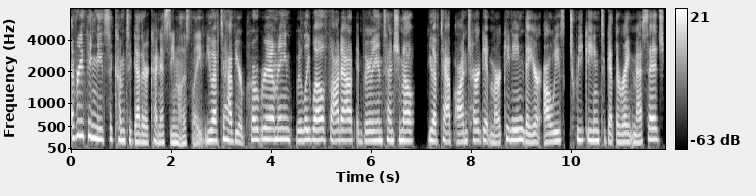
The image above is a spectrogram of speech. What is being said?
everything needs to come together kind of seamlessly. You have to have your programming really well thought out and very intentional. You have to have on target marketing that you're always tweaking to get the right message.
